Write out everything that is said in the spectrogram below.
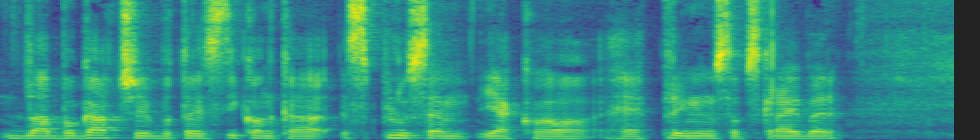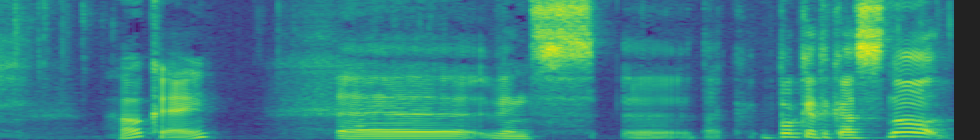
dla bogaczy, bo to jest ikonka z plusem jako e, premium subscriber. Okej. Okay. E, więc e, tak. Pocketcast, no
